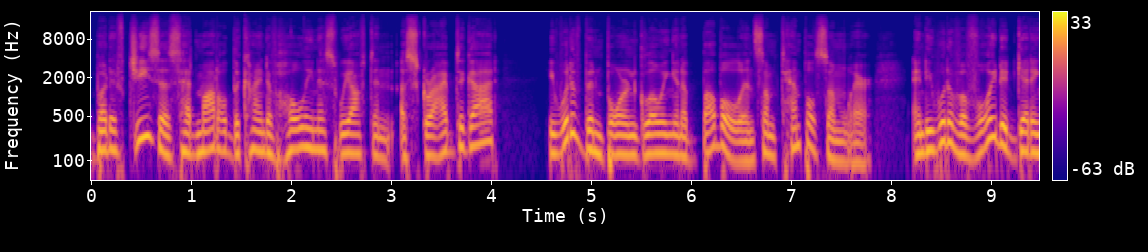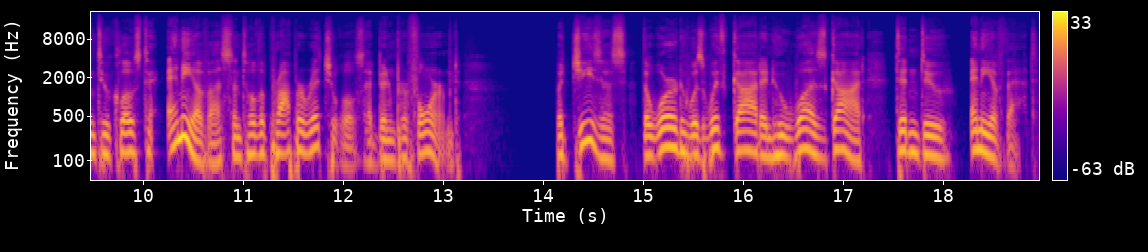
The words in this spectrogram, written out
But if Jesus had modeled the kind of holiness we often ascribe to God, he would have been born glowing in a bubble in some temple somewhere, and he would have avoided getting too close to any of us until the proper rituals had been performed. But Jesus, the Word who was with God and who was God, didn't do any of that.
